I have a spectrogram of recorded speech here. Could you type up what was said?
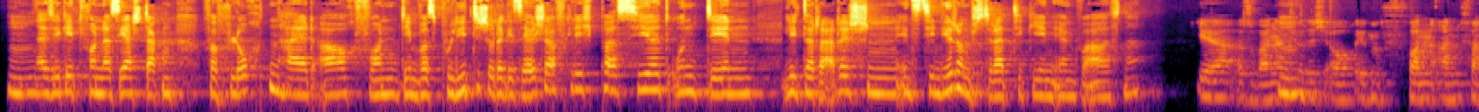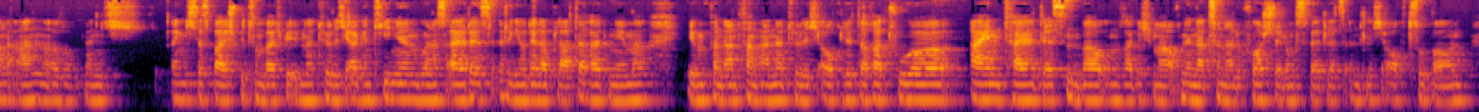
Hm, also ihr geht von einer sehr starken Verflochtenheit auch von dem, was politisch oder gesellschaftlich passiert und den literarischen Inszenierungsstrategien irgendwo aus, ne? Ja, also war natürlich mhm. auch eben von Anfang an, also wenn ich eigentlich das Beispiel zum Beispiel eben natürlich Argentinien, Buenos Aires, Rio de la Plata halt nehme, eben von Anfang an natürlich auch Literatur ein Teil dessen war, um, sage ich mal, auch eine nationale Vorstellungswelt letztendlich aufzubauen.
